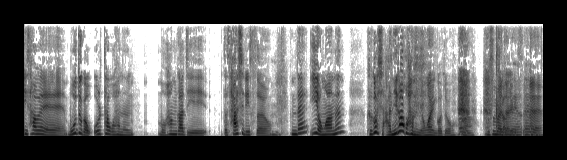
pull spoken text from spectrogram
이 사회에 모두가 옳다고 하는 뭐 한 가지 사실이 있어요. 음. 근데 이 영화는 그것이 아니라고 하는 영화인 거죠. 어, 무슨 말인지 알겠어요. 네. 네.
